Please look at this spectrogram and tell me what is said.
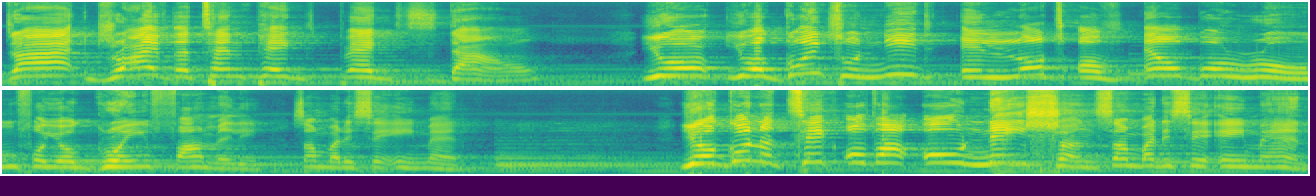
drive the tent peg, pegs down. You're, you're going to need a lot of elbow room for your growing family. Somebody say amen. You're going to take over all nations. Somebody say amen.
